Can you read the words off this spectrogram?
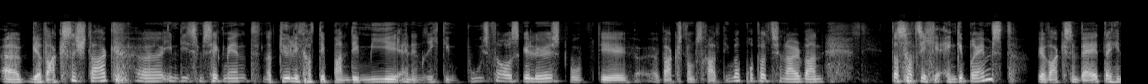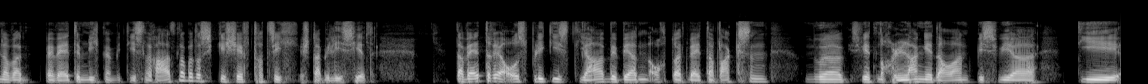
Äh, wir wachsen stark in diesem Segment. Natürlich hat die Pandemie einen richtigen Boost ausgelöst, wo die Wachstumsraten überproportional waren. Das hat sich eingebremst. Wir wachsen weiterhin, aber bei weitem nicht mehr mit diesen Raten, aber das Geschäft hat sich stabilisiert. Der weitere Ausblick ist, ja, wir werden auch dort weiter wachsen, nur es wird noch lange dauern, bis wir die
